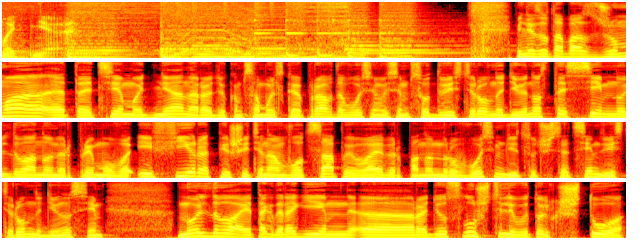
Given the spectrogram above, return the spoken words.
Тема дня. Меня зовут Абаз Джума. Это тема дня на радио «Комсомольская правда». 8 800 200 ровно 9702 номер прямого эфира. Пишите нам в WhatsApp и Viber по номеру 8 967 200 ровно 9702. Итак, дорогие э, радиослушатели, вы только что,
